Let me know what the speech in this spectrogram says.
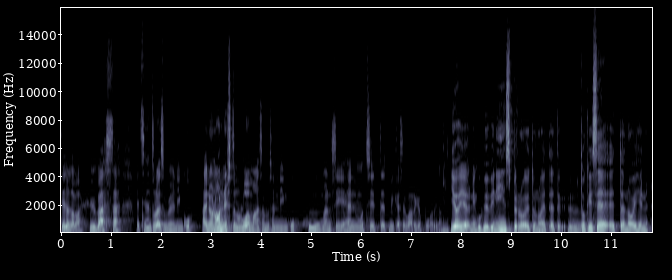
tietyllä tavalla hyvässä, että siihen tulee semmoinen, niin kuin, tai ne on onnistunut luomaan semmoisen niin kuin huuman siihen, mutta sitten, että mikä se varjopuoli on. Joo, ja niin kuin hyvin inspiroitunut. Et, et mm. Toki se, että noihin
